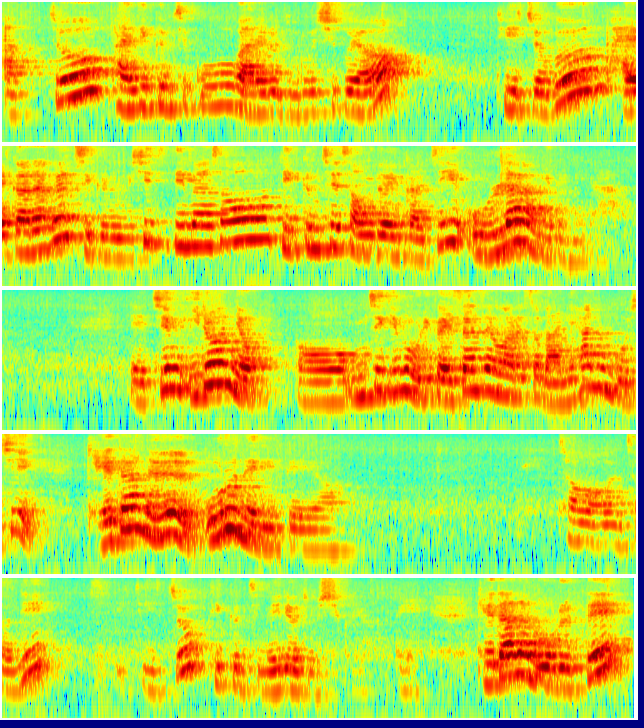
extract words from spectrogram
앞쪽 발 뒤꿈치 꾹 아래로 누르시고요. 뒤쪽은 발가락을 지그시 디디면서 뒤꿈치에서 엉덩이까지 올라가게 됩니다. 네, 지금 이런 역, 어, 움직임을 우리가 일상생활에서 많이 하는 곳이 계단을 오르내릴 때예요. 천천히 뒤쪽 뒤꿈치 내려주시고요. 네, 계단을 오를 때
